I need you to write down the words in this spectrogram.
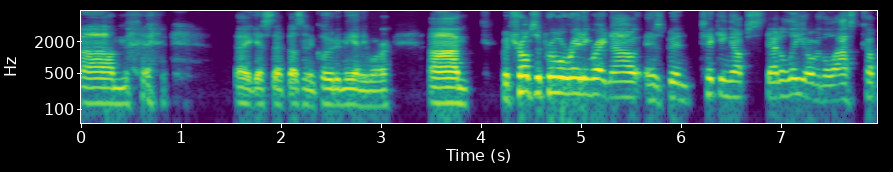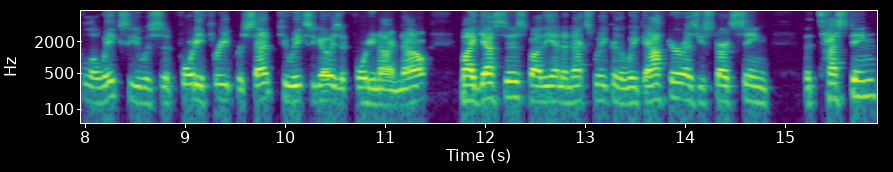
Um, I guess that doesn't include me anymore. Um, but Trump's approval rating right now has been ticking up steadily over the last couple of weeks. He was at 43% two weeks ago. He's at 49 now. My guess is by the end of next week or the week after, as you start seeing the testing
